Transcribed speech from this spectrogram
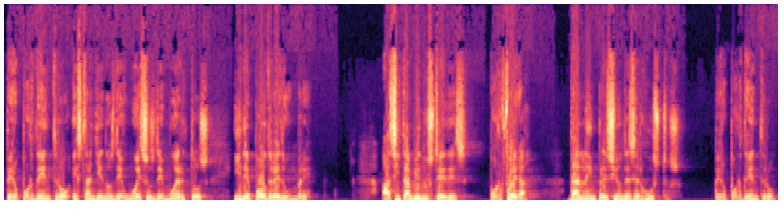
pero por dentro están llenos de huesos de muertos y de podredumbre. Así también ustedes, por fuera, dan la impresión de ser justos, pero por dentro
